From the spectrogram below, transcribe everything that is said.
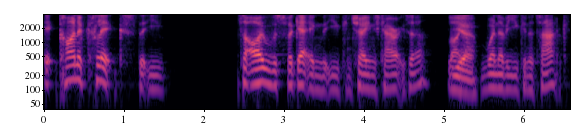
it kind of clicks that you so i was forgetting that you can change character like Yeah. whenever you can attack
